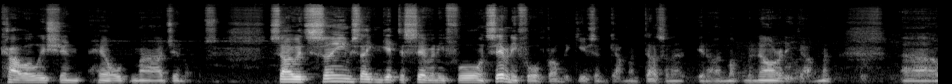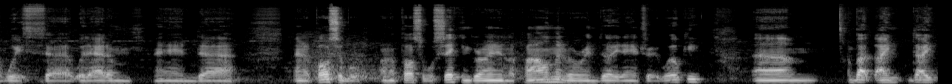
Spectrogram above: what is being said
coalition held marginals. So it seems they can get to 74, and 74 probably gives them government, doesn't it? You know, minority government with with Adam and and a possible and a possible second Green in the Parliament, or indeed Andrew Wilkie. Um, but they they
